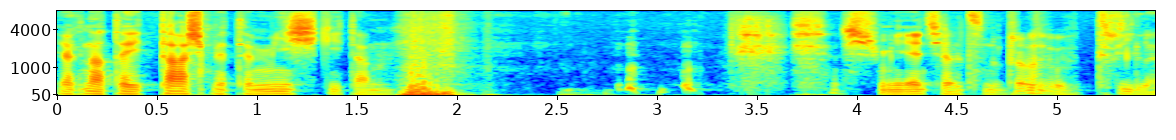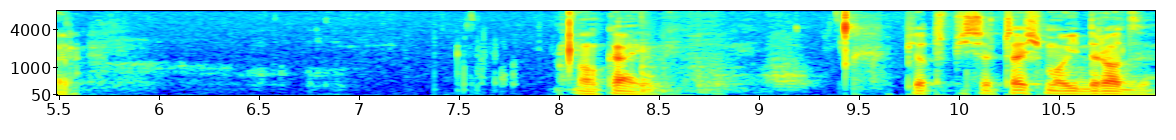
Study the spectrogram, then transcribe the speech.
jak na tej taśmie te miśki tam. Śmieciel, to naprawdę był thriller. Okej. Okay. Piotr pisze, cześć moi drodzy.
